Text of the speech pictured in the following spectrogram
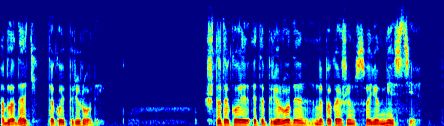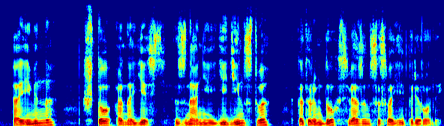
обладать такой природой. Что такое эта природа, мы покажем в своем месте, а именно, что она есть, знание единства, которым дух связан со своей природой.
